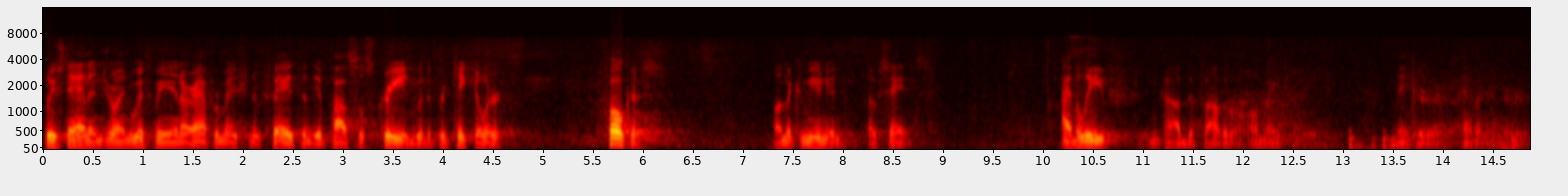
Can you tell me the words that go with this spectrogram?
Please stand and join with me in our affirmation of faith in the Apostles' Creed with a particular focus on the communion of saints. I believe in God the Father Almighty, maker of heaven and earth,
